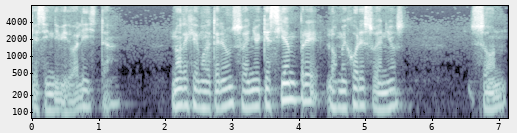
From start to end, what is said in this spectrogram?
que es individualista, no dejemos de tener un sueño y que siempre los mejores sueños son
